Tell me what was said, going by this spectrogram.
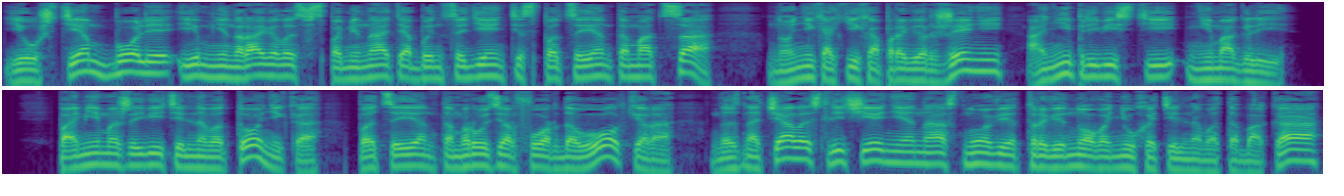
и уж тем более им не нравилось вспоминать об инциденте с пациентом отца, но никаких опровержений они привести не могли. Помимо живительного тоника, пациентам Рузерфорда Уолкера назначалось лечение на основе травяного нюхательного табака,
